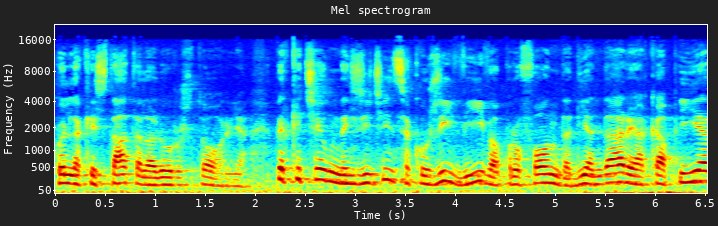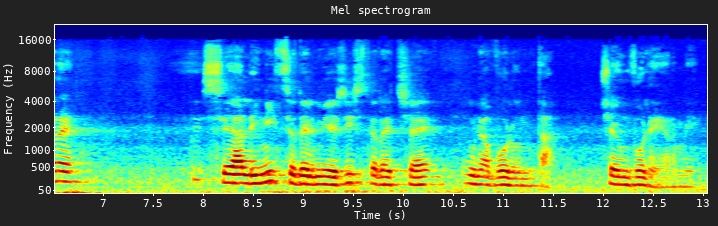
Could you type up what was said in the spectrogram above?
quella che è stata la loro storia, perché c'è un'esigenza così viva, profonda di andare a capire se all'inizio del mio esistere c'è una volontà, c'è un volermi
